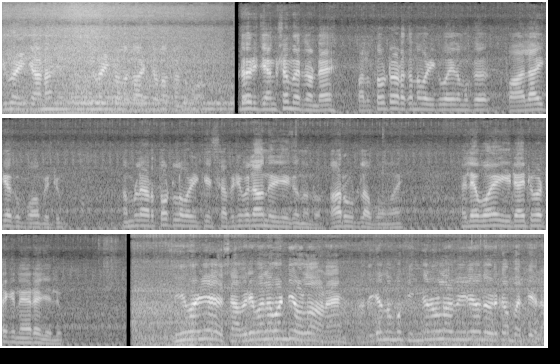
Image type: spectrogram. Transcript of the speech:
ഈ വഴിക്കാണ് ഈ വഴിക്കുള്ള കാഴ്ചകളൊക്കെ കണ്ടു പോകാം. ഇവിടെ ഒരു ജംഗ്ഷൻ വരുന്നുണ്ടേ. പലത്തോട്ട് കിടക്കുന്ന വഴിക്ക് പോയി നമുക്ക് പാലായിക്കൊക്കെ പോകാൻ പറ്റും. നമ്മൾ ഇടത്തോട്ടുള്ള വഴിക്ക് ശബരിമല എന്ന് എഴുതിയേക്കുന്നുണ്ടോ? ആ റൂട്ടിലാണ് പോകുന്നത്. അതിലെ പോയാൽ ഈരാറ്റുപേട്ടയ്ക്ക് നേരെ ചെല്ലും. ഈ വഴിയെ ശബരിമല വണ്ടി ഉള്ളതാണേ. അധികം നമുക്ക് ഇങ്ങനെയുള്ള വീഡിയോ ഒന്നും എടുക്കാൻ പറ്റില്ല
